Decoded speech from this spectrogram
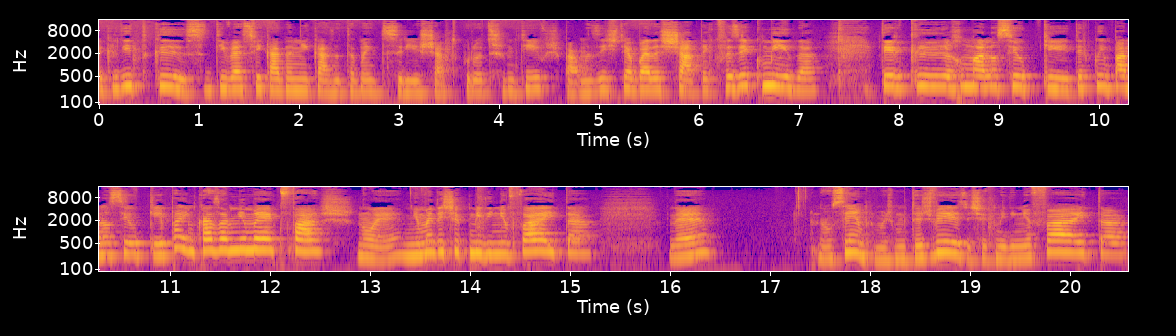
Acredito que se tivesse ficado na minha casa também seria chato por outros motivos, pá, mas isto é boeda chata, ter que fazer comida, ter que arrumar não sei o quê, ter que limpar não sei o quê. Pá, em casa a minha mãe é que faz, não é? Minha mãe deixa a comidinha feita, né? Não sempre, mas muitas vezes deixa a comidinha feita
